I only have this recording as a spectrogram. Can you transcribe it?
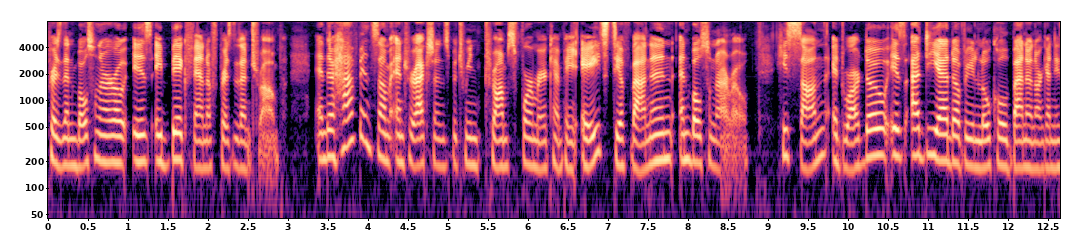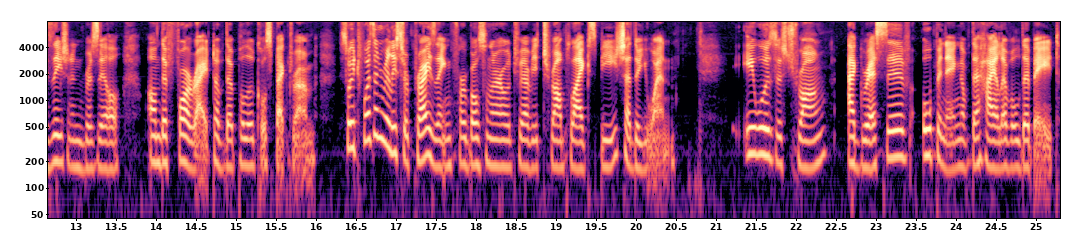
President Bolsonaro is a big fan of President Trump. And there have been some interactions between Trump's former campaign aide, Steve Bannon, and Bolsonaro. His son, Eduardo, is at the head of a local Bannon organization in Brazil on the far right of the political spectrum. So it wasn't really surprising for Bolsonaro to have a Trump like speech at the UN. It was a strong, aggressive opening of the high level debate.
